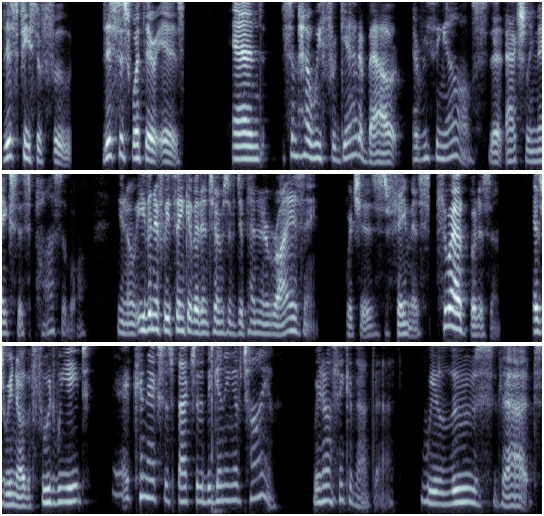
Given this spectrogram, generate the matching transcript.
this piece of food. This is what there is. And somehow we forget about everything else that actually makes this possible. You know, even if we think of it in terms of dependent arising, which is famous throughout Buddhism, as we know, the food we eat, it connects us back to the beginning of time. We don't think about that. We lose that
